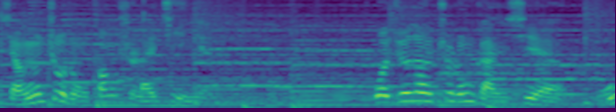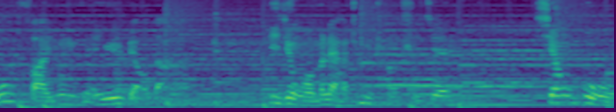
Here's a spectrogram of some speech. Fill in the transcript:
想用这种方式来纪念。我觉得这种感谢无法用言语表达，毕竟我们俩这么长时间相互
